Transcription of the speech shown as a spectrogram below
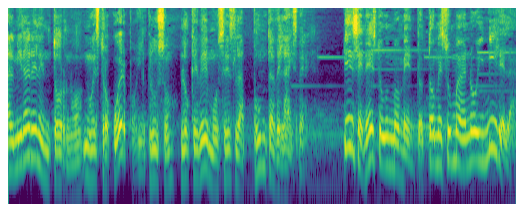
Al mirar el entorno, nuestro cuerpo incluso, lo que vemos es la punta del iceberg. Piense en esto un momento, tome su mano y mírela.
